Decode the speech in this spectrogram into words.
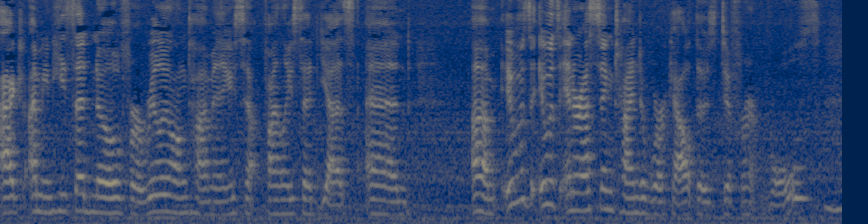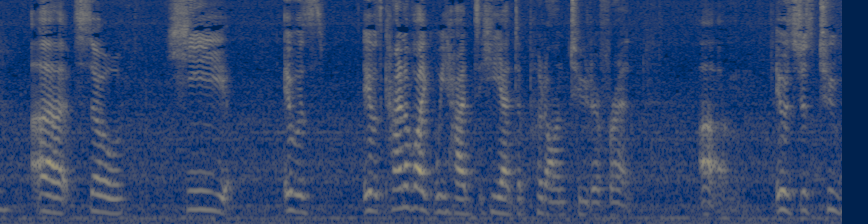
act, I mean, he said no for a really long time, and he finally said yes, and um, it was it was interesting trying to work out those different roles. Mhm. Uh, so he, it was it was kind of like we had to, he had to put on two different. Um, it was just two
